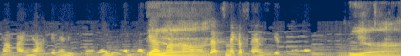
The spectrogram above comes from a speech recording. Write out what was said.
makanya akhirnya dijualnya dengan harga Iya. mahal. That's make a sense gitu. iya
